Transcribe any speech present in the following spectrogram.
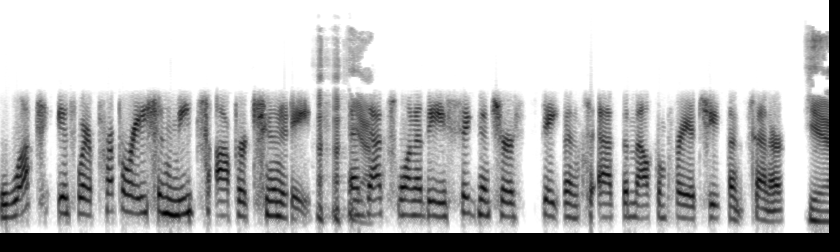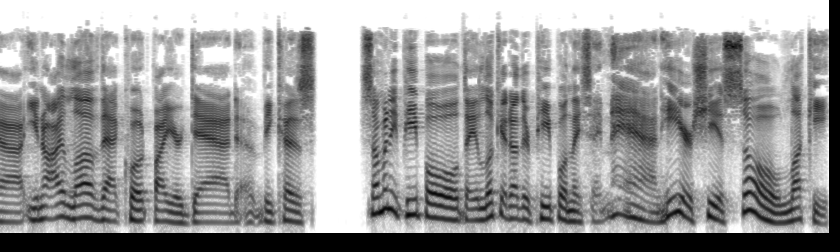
luck is where preparation meets opportunity. and yeah. that's one of the signature statements at the Malcolm Pray Achievement Center. Yeah. You know, I love that quote by your dad because so many people, they look at other people and they say, man, he or she is so lucky.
